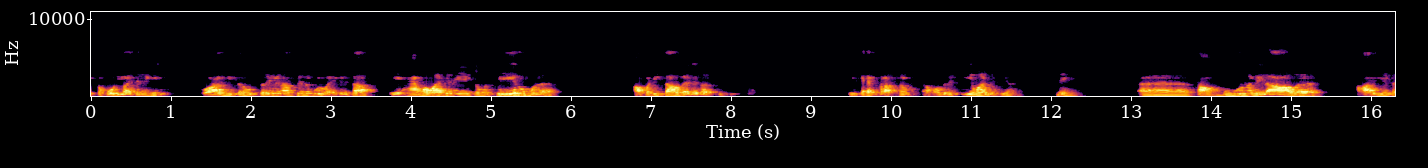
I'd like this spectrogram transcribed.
එක පොඩි වචනයකින් ඔයාලා හිතන උත්තරේ වෙනස් වෙන්න පුළුවන්. ඒක නිසා මේ හැම වචනයකම තේරුම අපිට ඉතාම වැදගත්. ඒකයි ප්‍රශ්න හොඳට කියවන්න කියන්නේ. නේ? සම්පූර්ණ වෙලාව හරියට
